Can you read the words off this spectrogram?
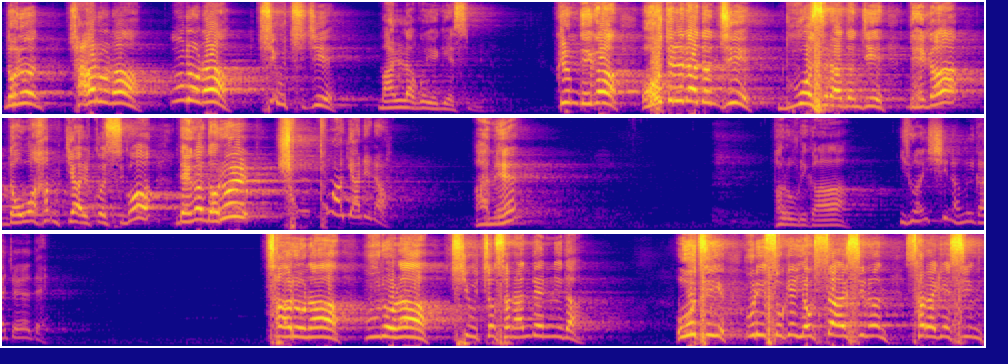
너는 좌로나 우로나 치우치지 말라고 얘기했습니다. 그럼 내가 어디를 가든지 무엇을 하든지 내가 너와 함께 할 것이고 내가 너를 형통하게 하리라. 아멘. 바로 우리가 이러한 신앙을 가져야 돼. 차로나 우로나 치우쳐서는 안 됩니다. 오직 우리 속에 역사하시는 살아계신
